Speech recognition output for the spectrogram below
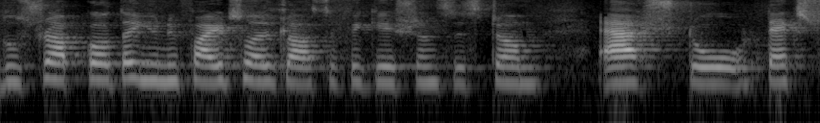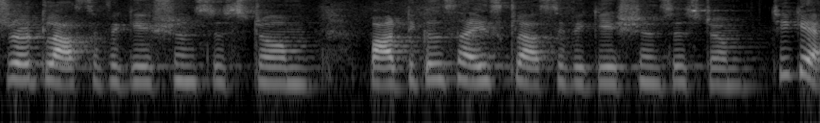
दूसरा आपका होता है unified soil classification system AASHTO texture classification system particle size classification system ठीक है?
